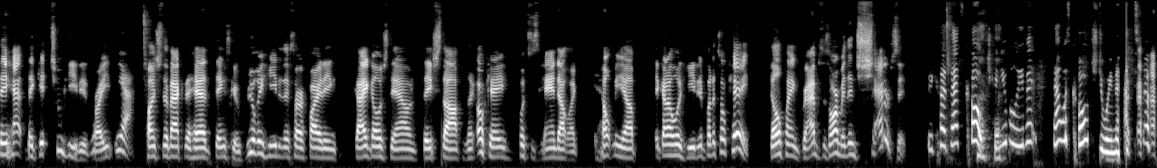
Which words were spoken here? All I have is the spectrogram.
They have they get too heated, right? Yeah, punch to the back of the head. Things get really heated. They start fighting. Guy goes down. They stop. He's like, okay. Puts his hand out, like, help me up. It got a little heated, but it's okay. Delphine grabs his arm and then shatters it. because that's Coach. Can you believe it? That was Coach doing that.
